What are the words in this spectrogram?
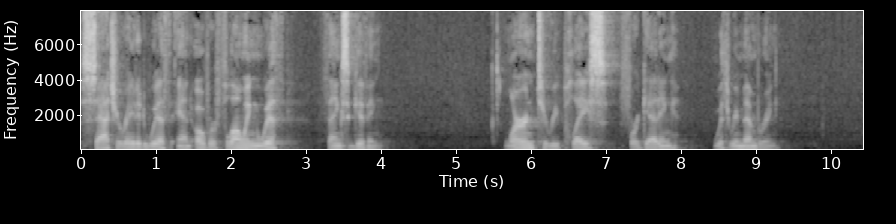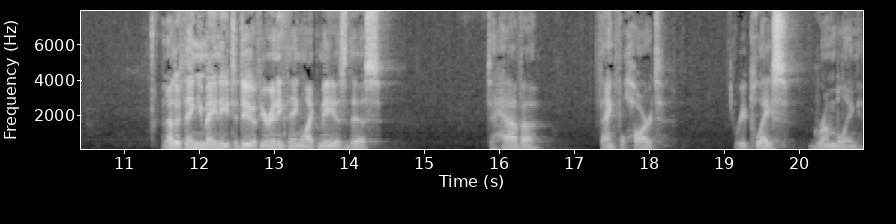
saturated with and overflowing with thanksgiving, learn to replace forgetting with remembering. Another thing you may need to do if you're anything like me is this to have a thankful heart, replace grumbling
